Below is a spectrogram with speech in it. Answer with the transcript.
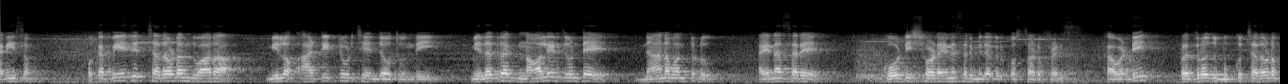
కనీసం. ఒక పేజీ చదవడం ద్వారా మీలో యాటిట్యూడ్ చేంజ్ అవుతుంది. మీ దగ్గర నాలెడ్జ్ ఉంటే జ్ఞానవంతుడు అయినా సరే కోటీశ్వరుడైనా సరే మీ దగ్గరికి వస్తాడు ఫ్రెండ్స్ కాబట్టి ప్రతిరోజు బుక్ చదవడం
